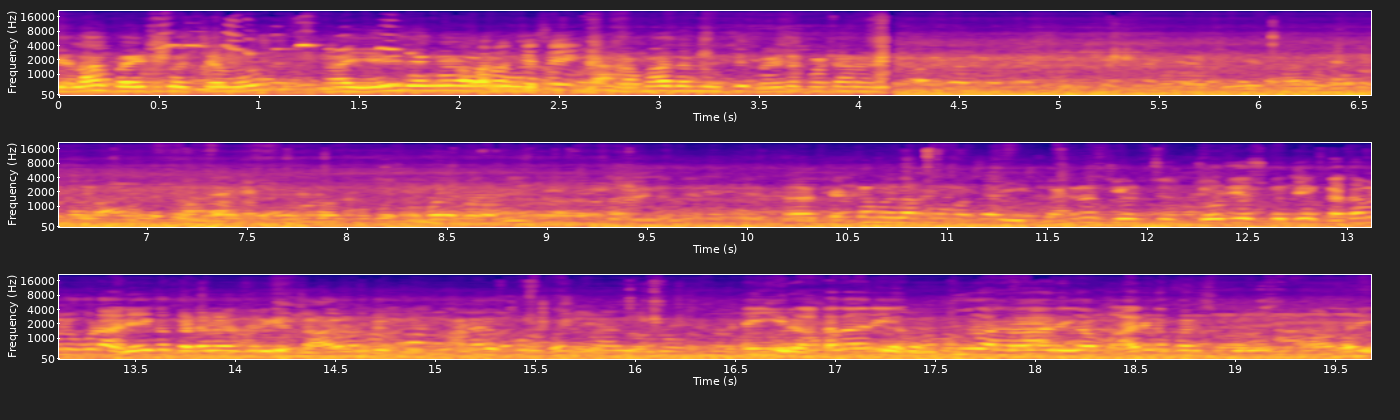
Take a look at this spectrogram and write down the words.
ఎలా బయటకు వచ్చాము ఆ ఏ విధంగా ప్రమాదం నుంచి బయటపడ్డారని ఈ ఘటన చోటు చేసుకుంటే గతంలో కూడా అనేక ఘటనలు జరిగే అంటే ఈ రహదారి ఉద్దు రహదారిగా మారిన పరిస్థితులు మరి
